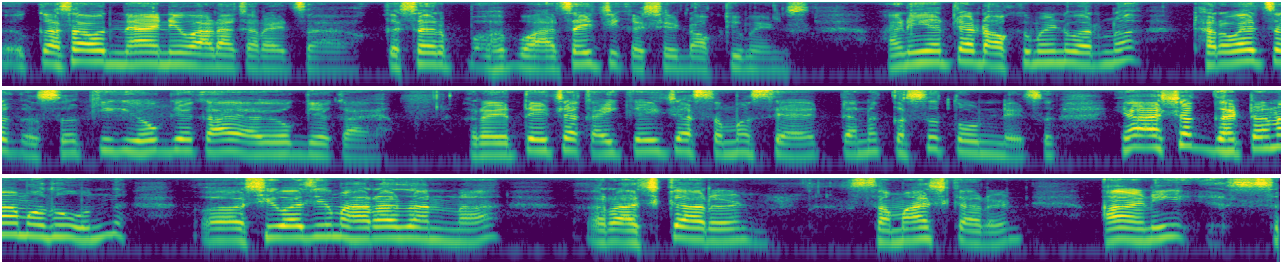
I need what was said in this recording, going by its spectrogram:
कसा कसा न्यायनिवाडा करायचा कसं वाचायची कसे डॉक्युमेंट्स आणि या त्या डॉक्युमेंटवरनं ठरवायचं कसं की योग्य काय अयोग्य काय? रयतेच्या काही काही ज्या समस्या आहेत त्यांना कसं तोंड द्यायचं? ह्या अशा घटनामधून शिवाजी महाराजांना राजकारण समाजकारण आणि स-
